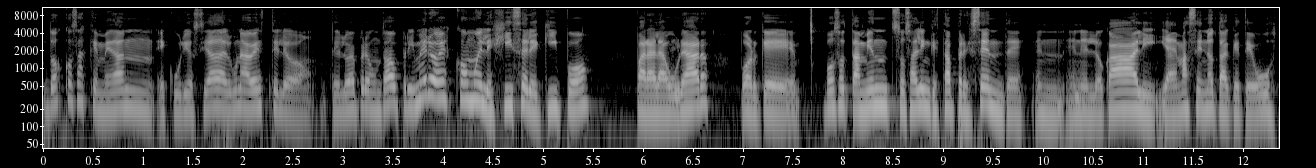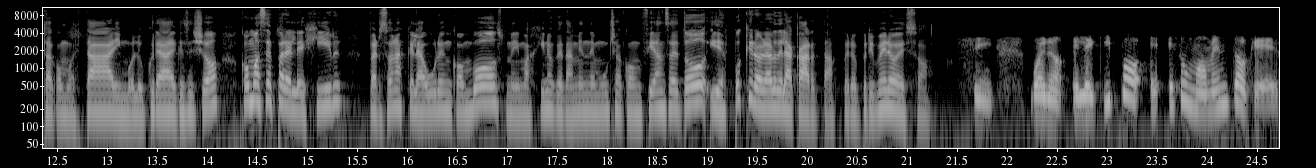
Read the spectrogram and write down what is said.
dos cosas que me dan eh, curiosidad, alguna vez te lo, te lo he preguntado. Primero es cómo elegís el equipo para laburar, porque vos también sos alguien que está presente en, en el local y, además se nota que te gusta cómo estar, involucrada, qué sé yo. ¿Cómo haces para elegir personas que laburen con vos? Me imagino que también de mucha confianza y todo. Y después quiero hablar de la carta, pero primero eso. Sí, bueno, el equipo e- es un momento que,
